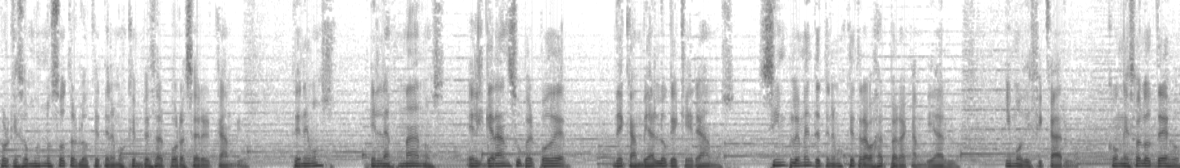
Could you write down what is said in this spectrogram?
porque somos nosotros los que tenemos que empezar por hacer el cambio. Tenemos en las manos el gran superpoder de cambiar lo que queramos. Simplemente tenemos que trabajar para cambiarlo y modificarlo. Con eso los dejo.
